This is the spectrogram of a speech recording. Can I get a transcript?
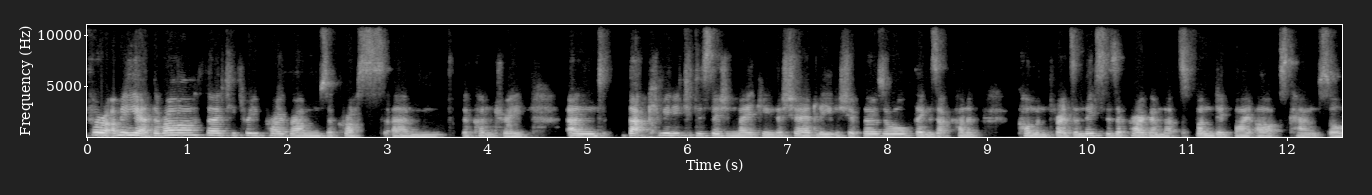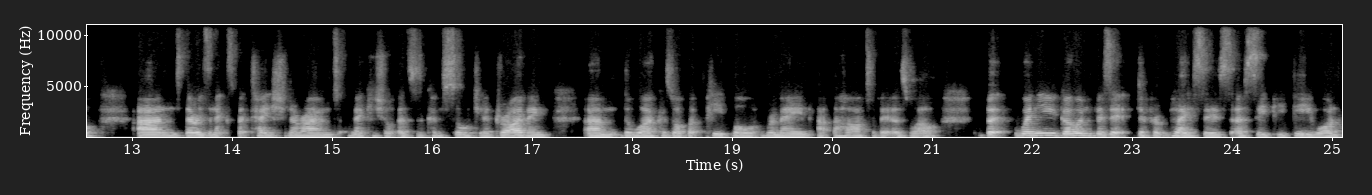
for I mean, yeah, there are 33 programs across um, the country, and that community decision making, the shared leadership, those are all things that kind of common threads. And this is a program that's funded by Arts Council. And there is an expectation around making sure there's a consortia driving um, the work as well, but people remain at the heart of it as well. But when you go and visit different places, a CPP one,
